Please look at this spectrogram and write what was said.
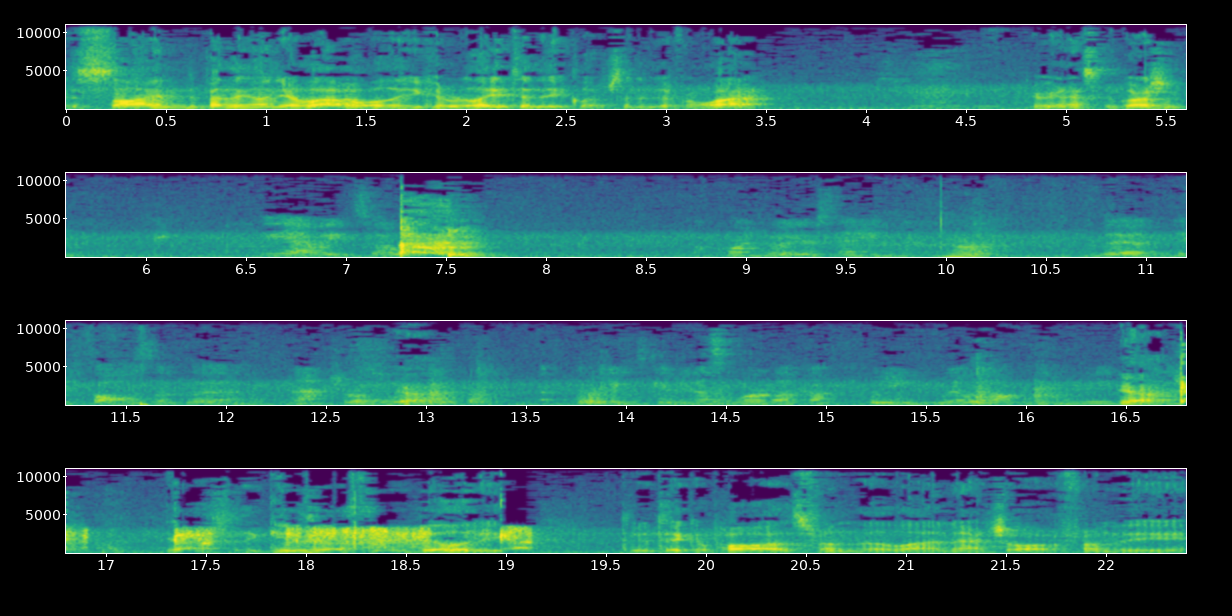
the sign, depending on your level, that you can relate to the eclipse in a different way. You're going to ask a question. Yeah, wait, so according to what you're saying, the pitfalls of the natural world, Yeah. it's giving us more of like a free will opportunity. Yeah. Yes, it gives us the ability to take a pause from the natural, from the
